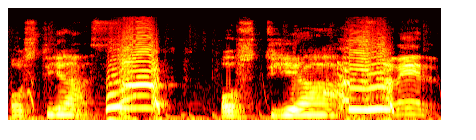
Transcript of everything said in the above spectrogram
¡Hostias! ¡Hostias! A ver.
